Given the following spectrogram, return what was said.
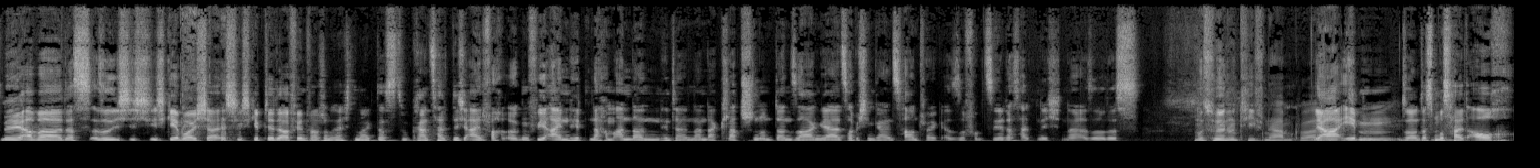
nee, aber das, also ich, ich, ich gebe euch ja, ich, ich gebe dir da auf jeden Fall schon recht, Mike, dass du kannst halt nicht einfach irgendwie einen Hit nach dem anderen hintereinander klatschen und dann sagen, ja, jetzt habe ich einen geilen Soundtrack. Also so funktioniert das halt nicht. Ne? Also das Muss Höhen und Tiefen haben quasi. ja, eben. So, das muss halt auch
